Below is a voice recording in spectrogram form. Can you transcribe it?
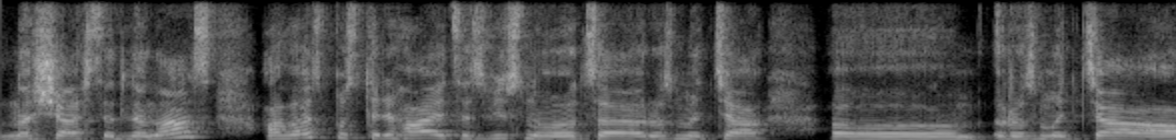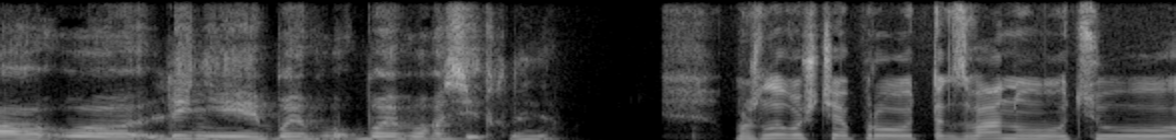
на- щастя для нас, але спостерігається, звісно, це розмиття, е, розмиття лінії бойового зіткнення. Можливо, ще про так звану цю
